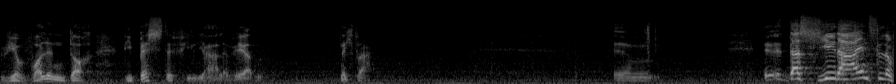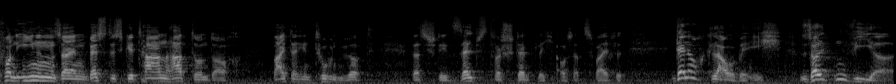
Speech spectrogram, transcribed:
wir wollen doch die beste Filiale werden. Nicht wahr? Ähm, äh, dass jeder einzelne von Ihnen sein Bestes getan hat und auch weiterhin tun wird, das steht selbstverständlich außer Zweifel. Dennoch glaube ich, sollten wir,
